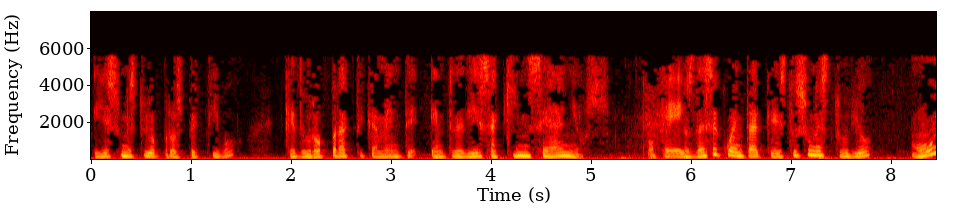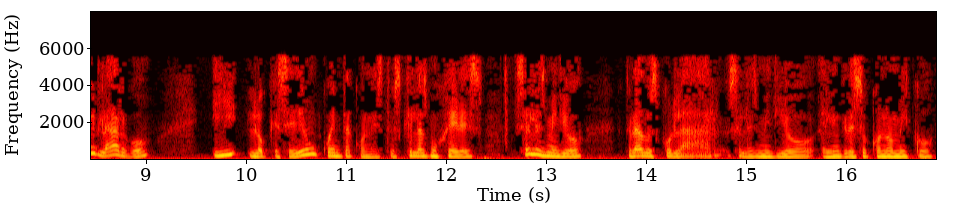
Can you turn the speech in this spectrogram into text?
y es un estudio prospectivo, que duró prácticamente entre 10 a 15 años. Ok. Pues dése cuenta que esto es un estudio muy largo y lo que se dieron cuenta con esto es que las mujeres se les midió grado escolar, se les midió el ingreso económico,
